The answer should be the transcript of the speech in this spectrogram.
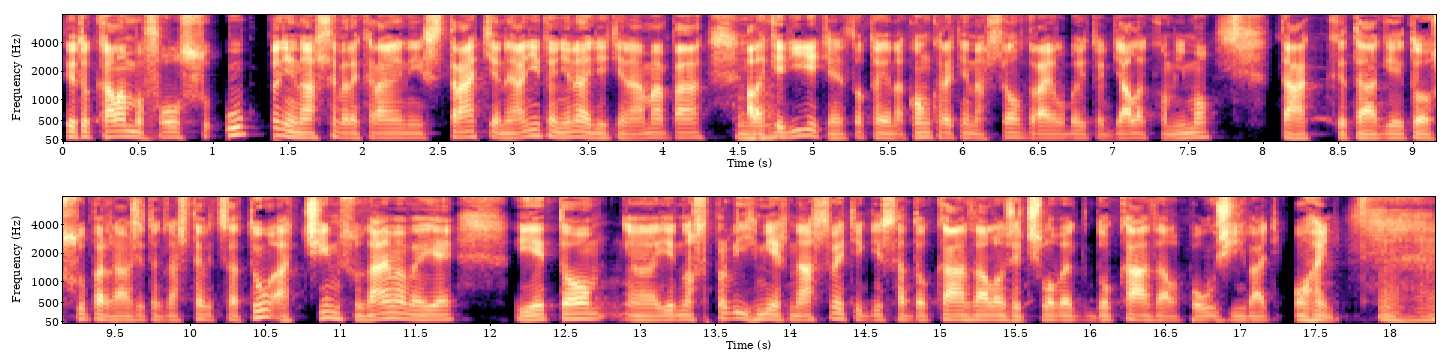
tieto Kalambo Falls sú úplne na severe krajiny, stratené, ani to nenájdete na mapách, mm-hmm. ale keď idete, toto je na, konkrétne na self-drive, lebo je to ďaleko mimo, tak, tak je to super zážitok zastaviť sa tu a čím sú zaujímavé je, je to eh, jedno z prvých miest na svete, kde sa dokázalo, že človek dokázal používať oheň. Mm-hmm.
